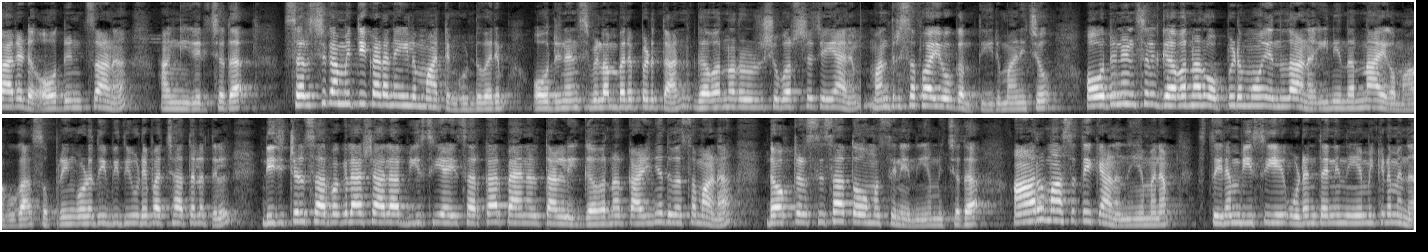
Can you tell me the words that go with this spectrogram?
കരട് ഓർഡിനൻസാണ് അംഗീകരിച്ചത്. സെർച്ച് കമ്മിറ്റി ഘടനയിലും മാറ്റം കൊണ്ടുവരും. ഓർഡിനൻസ് വിളംബരപ്പെടുത്താൻ ഗവർണർ ഒരു ശുപാർശ ചെയ്യാനും മന്ത്രിസഭാ യോഗം തീരുമാനിച്ചു. ഓർഡിനൻസിൽ ഗവർണർ ഒപ്പിടുമോ എന്നതാണ് ഇനി നിർണായകമാകുക. സുപ്രീം കോടതി വിധിയുടെ പശ്ചാത്തലത്തിൽ ഡിജിറ്റൽ സർവകലാശാല ബി സർക്കാർ പാനൽ തള്ളി ഗവർണർ കഴിഞ്ഞ ദിവസമാണ് ഡോക്ടർ സിസ തോമസിനെ നിയമിച്ചത്. ആറുമാസത്തേക്കാണ് നിയമനം. സ്ഥിരം ബി സിയെ ഉടൻ തന്നെ നിയമിക്കണമെന്ന്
